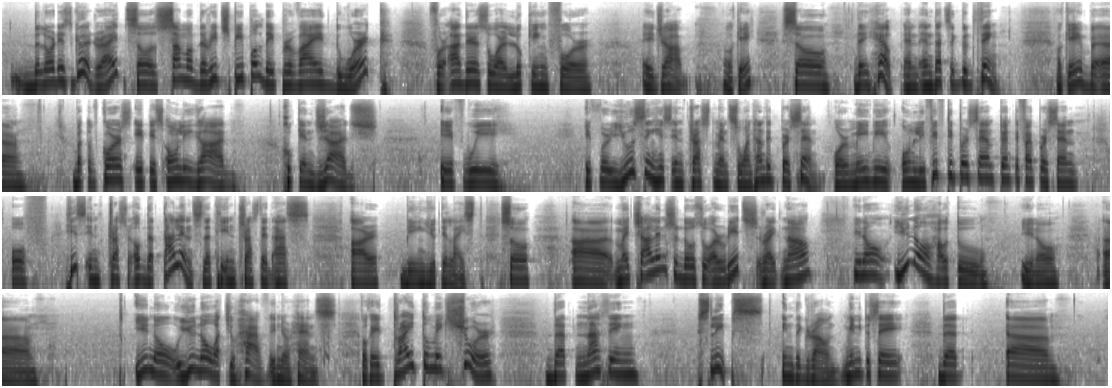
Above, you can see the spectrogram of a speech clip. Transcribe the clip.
the lord is good right? So some of the rich people they provide work for others who are looking for a job okay? So they help and and that's a good thing okay? But uh, but of course it is only god who can judge if we if we're using his entrustments 100% or maybe only 50%, 25% of his entrustment of the talents that he entrusted us are being utilized. So uh, my challenge to those who are rich right now, you know, you know how to, you know, uh, you know, you know what you have in your hands. Okay, try to make sure that nothing sleeps in the ground. Meaning to say that uh,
